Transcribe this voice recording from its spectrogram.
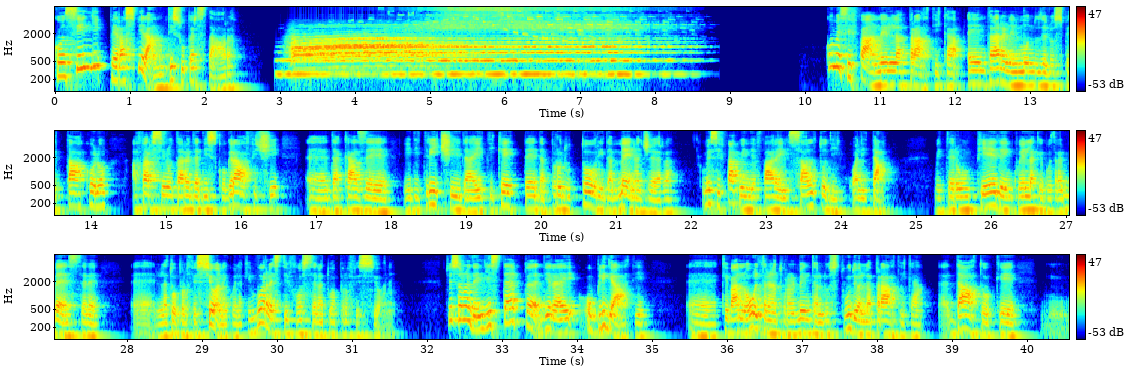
Consigli per aspiranti superstar. Come si fa nella pratica a entrare nel mondo dello spettacolo, a farsi notare da discografici, eh, da case editrici, da etichette, da produttori, da manager? Come si fa quindi a fare il salto di qualità, mettere un piede in quella che potrebbe essere eh, la tua professione, quella che vorresti fosse la tua professione? Ci sono degli step, direi, obbligati, eh, che vanno oltre naturalmente allo studio e alla pratica, eh, dato che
